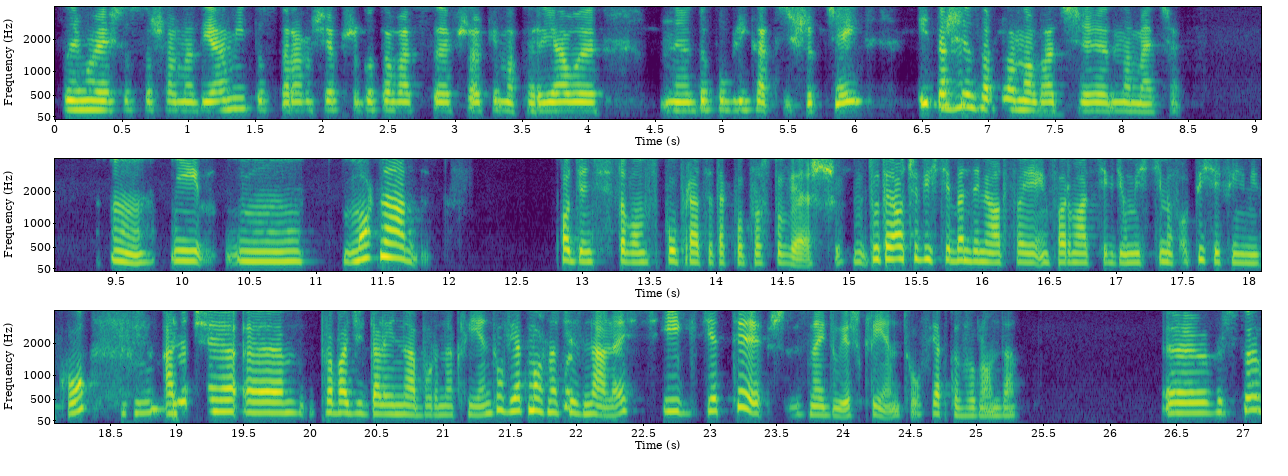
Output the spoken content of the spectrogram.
zajmuję się social mediami, to staram się przygotować sobie wszelkie materiały y, do publikacji szybciej i też Mhm. je zaplanować y, na mecie. Mm. I mm, można podjąć z Tobą współpracę tak po prostu, wiesz. Tutaj oczywiście będę miała Twoje informacje, gdzie umieścimy w opisie filmiku, ale czy e, prowadzisz dalej nabór na klientów? Jak można Cię znaleźć i gdzie Ty sz- znajdujesz klientów? Jak to wygląda? E, Wiesz co,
